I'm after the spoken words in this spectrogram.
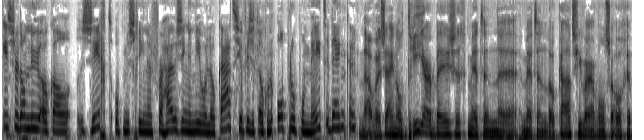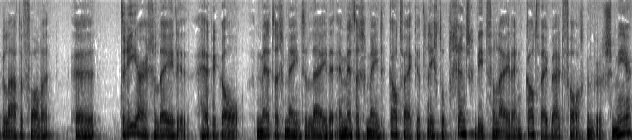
Is er dan nu ook al zicht op misschien een verhuizing, een nieuwe locatie? Of is het ook een oproep om mee te denken? Nou, we zijn al drie jaar bezig met een, uh, met een locatie waar we onze ogen hebben laten vallen. Uh, drie jaar geleden heb ik al met de gemeente Leiden en met de gemeente Katwijk, het ligt op het grensgebied van Leiden en Katwijk bij het Valkenburgse Meer,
